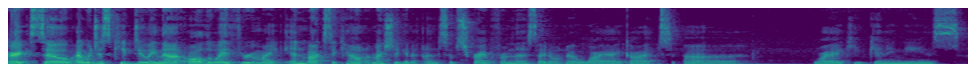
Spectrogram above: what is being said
All right, so I would just keep doing that all the way through my inbox account. I'm actually going to unsubscribe from this. I don't know why I got, uh, why I keep getting these.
